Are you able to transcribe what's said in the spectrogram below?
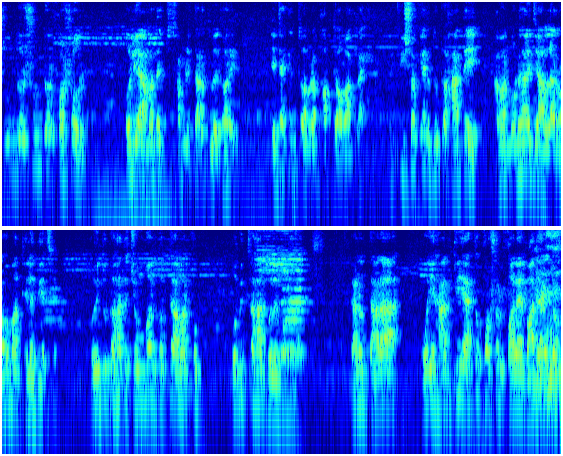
সুন্দর সুন্দর ফসল ফলিয়ে আমাদের সামনে তারা তুলে ধরে, এটা কিন্তু আমরা ভাবতে অবাক লাগে। কৃষকের দুটো হাতে আমার মনে হয় যে আল্লাহর রহমান ঢেলে দিয়েছে। ওই দুটো হাতে চুম্বন করতে আমার খুব পবিত্র হাত বলে মনে হয়। কারণ তারা ওই হাত দিয়ে এত ফসল ফলায়, বাজারে যত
